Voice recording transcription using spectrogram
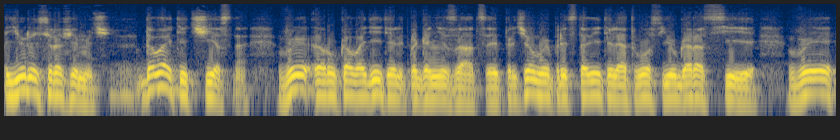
Юрий Серафимович, давайте честно. Вы руководитель организации, причем вы представитель от ВОЗ Юга России. Вы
